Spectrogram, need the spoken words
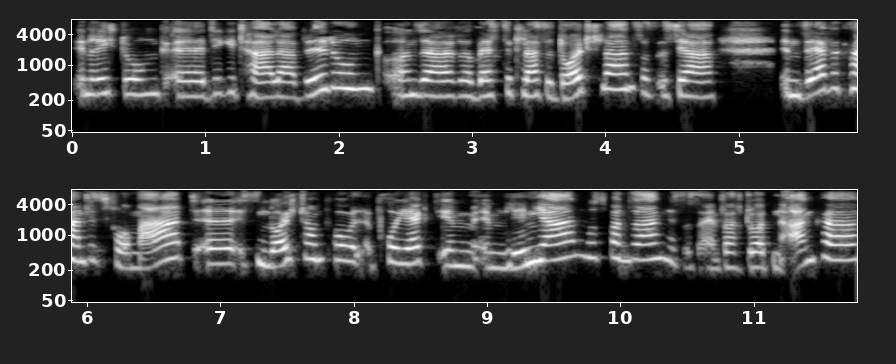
in Richtung äh, digitaler Bildung. Unsere beste Klasse Deutschlands, das ist ja ein sehr bekanntes Format, äh, ist ein Leuchtturmprojekt im, im Linearen, muss man sagen. Es ist einfach dort ein Anker.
